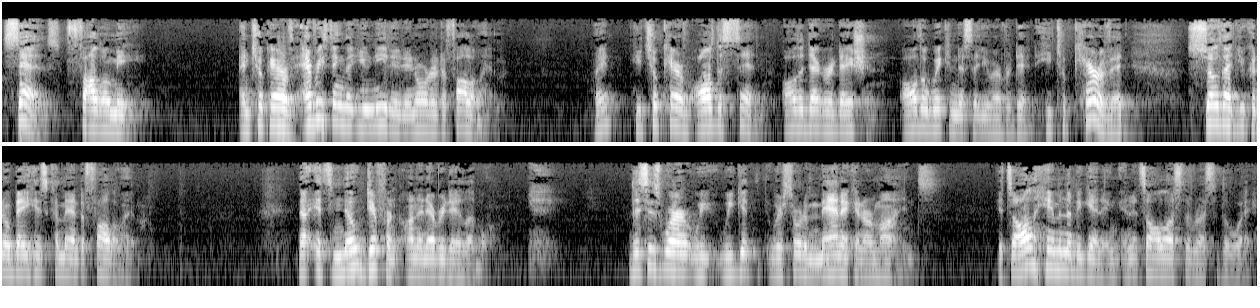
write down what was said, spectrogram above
says, Follow me and took care of everything that you needed in order to follow him. Right? He took care of all the sin, all the degradation, all the wickedness that you ever did. He took care of it so that you could obey his command to follow him. Now, it's no different on an everyday level. This is where we, we get, we're sort of manic in our minds. It's all him in the beginning, and it's all us the rest of the way.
